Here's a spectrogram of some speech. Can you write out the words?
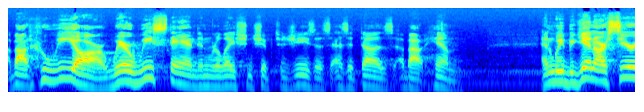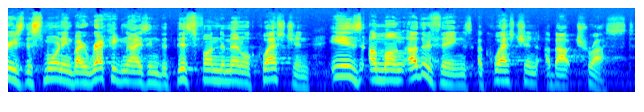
about who we are, where we stand in relationship to Jesus, as it does about Him. And we begin our series this morning by recognizing that this fundamental question is, among other things, a question about trust.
